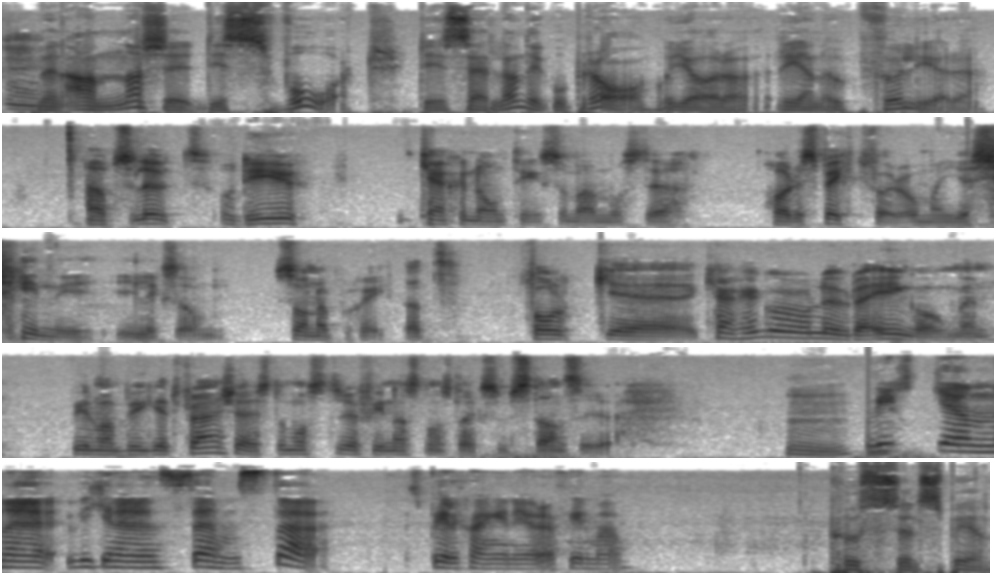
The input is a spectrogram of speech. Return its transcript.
Mm. Men annars är det svårt. Det är sällan det går bra att göra rena uppföljare. Absolut, och det är ju kanske någonting som man måste ha respekt för om man ger sig in i, i liksom sådana projekt. Att folk eh, kanske går att lura en gång men vill man bygga ett franchise då måste det finnas någon slags substans i det. Mm. Vilken, eh, vilken är den sämsta spelgenren att göra film av? Pusselspel.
